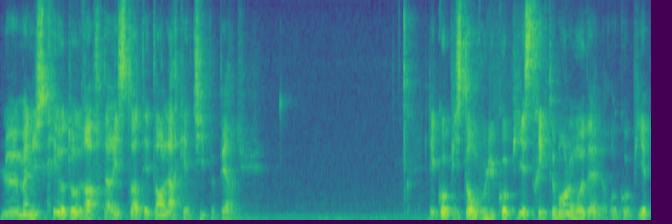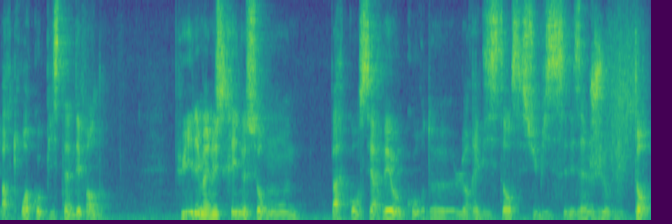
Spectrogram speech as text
Le manuscrit autographe d'Aristote étant l'archétype perdu. Les copistes ont voulu copier strictement le modèle, recopié par trois copistes indépendants. Puis les manuscrits ne seront pas conservés au cours de leur existence et subissent les injures du temps,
